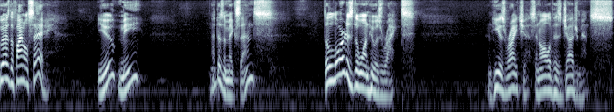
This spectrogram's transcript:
who has the final say? You? Me? That doesn't make sense. The Lord is the one who is right, and He is righteous in all of His judgments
